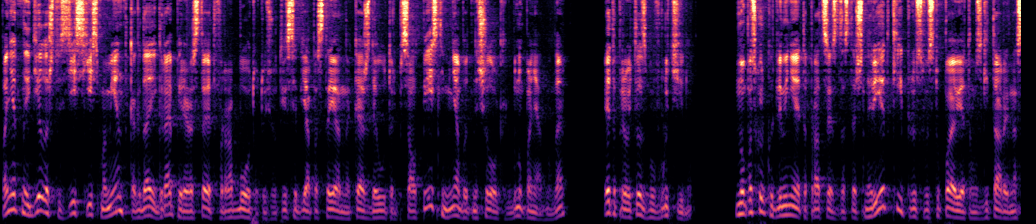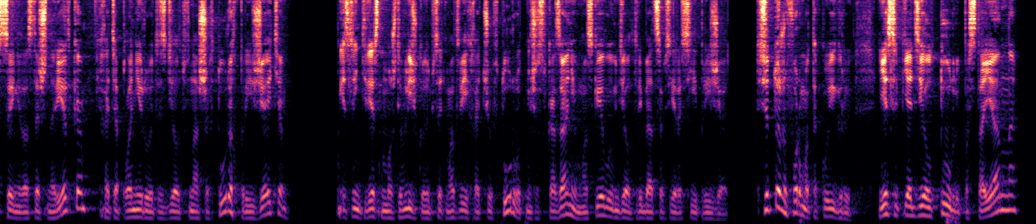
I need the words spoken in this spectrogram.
Понятное дело, что здесь есть момент, когда игра перерастает в работу. То есть вот если бы я постоянно каждое утро писал песни, меня бы это начало как бы, ну понятно, да? Это превратилось бы в рутину. Но поскольку для меня это процесс достаточно редкий, плюс выступаю я там с гитарой на сцене достаточно редко, хотя планирую это сделать в наших турах, приезжайте. Если интересно, можете в личку написать «Матвей, хочу в тур». Вот мы сейчас в Казани, в Москве будем делать, ребят со всей России приезжают. То есть это тоже форма такой игры. Если бы я делал туры постоянно,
